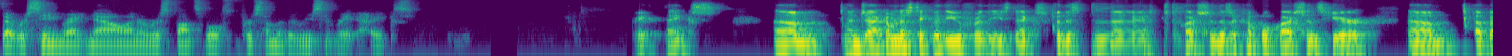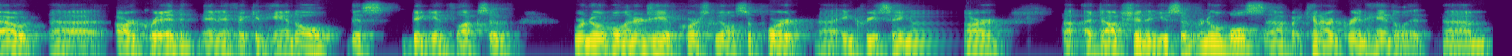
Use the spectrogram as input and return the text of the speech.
that we're seeing right now and are responsible for some of the recent rate hikes. Great, thanks. Um, and Jack, I'm going to stick with you for these next for this next question. There's a couple questions here um, about uh, our grid and if it can handle this big influx of renewable energy. Of course, we all support uh, increasing our uh, adoption and use of renewables, uh, but can our grid handle it? Um,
